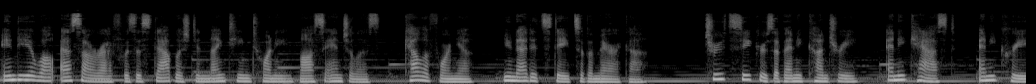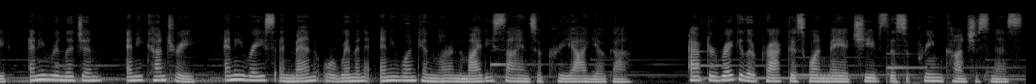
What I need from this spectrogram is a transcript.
India, while SRF was established in 1920 Los Angeles, California, United States of America. Truth seekers of any country, any caste, any creed, any religion, any country, any race, and men or women, anyone can learn the mighty science of Kriya Yoga. After regular practice, one may achieve the supreme consciousness.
